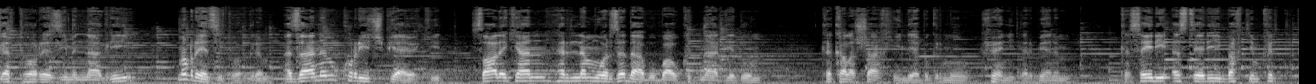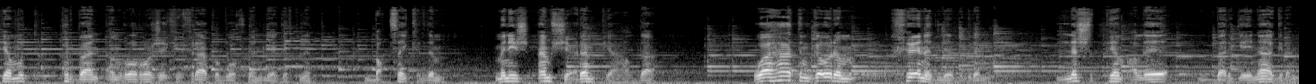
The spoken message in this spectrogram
گەر تۆ ڕێزی من ناگری من ڕێزی تۆ بگرم ئەزانم کوڕی چ پیاوێکیت ساڵێکیان هەر لەم وەرزەدا بوو باوکت ناردیە دووم کە کەڵە شاخی لێ بگرم و خوێنی دەربێنم کە سەیری ئەستێرەی بەختیم کرد پێم وت قوربان ئەمڕۆ ڕۆژێکی خراپە بۆ خوێن لێگرتنت بە قسەی کردم منیش ئەم شعرم پیا هەڵدا وا هاتم گەورم خوێنت لێ بگرم لەشت پێم ئەڵێ بەرگەی ناگرم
